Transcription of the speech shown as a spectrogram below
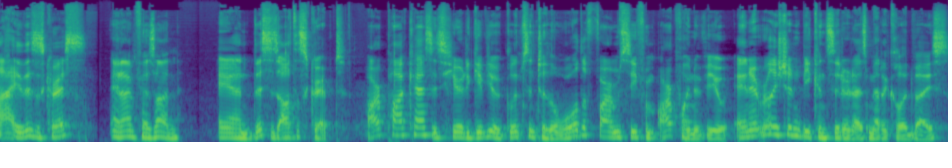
Hi, this is Chris. And I'm Faizan. And this is Off the Script. Our podcast is here to give you a glimpse into the world of pharmacy from our point of view, and it really shouldn't be considered as medical advice.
